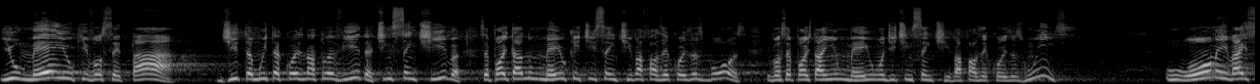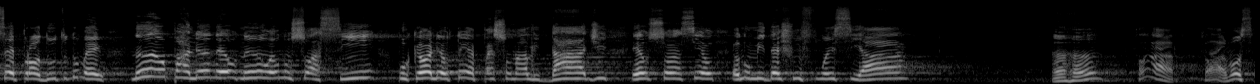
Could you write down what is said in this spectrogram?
E o meio que você está dita muita coisa na tua vida, te incentiva. Você pode estar num meio que te incentiva a fazer coisas boas, e você pode estar em um meio onde te incentiva a fazer coisas ruins. O homem vai ser produto do meio. Não, Palhano, eu não, eu não sou assim, porque olha, eu tenho a personalidade, eu sou assim, eu, eu não me deixo influenciar. Aham, uhum, claro, claro. Você,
